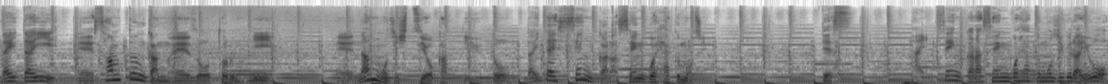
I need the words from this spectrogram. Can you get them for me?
だいたい3分間の映像を撮るのに、何文字必要かっていうとだいたい1000から1500文字です、はい、1000から1500文字ぐらいを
